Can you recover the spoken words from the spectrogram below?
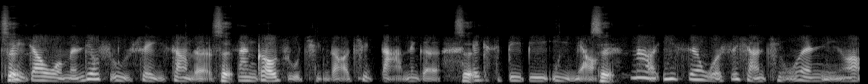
所以叫我们六十五岁以上的三高族群的去打那个 XBB 疫苗。是，那医生，我是想请问您啊，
